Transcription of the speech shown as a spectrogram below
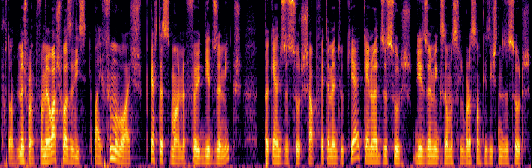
Portanto, mas pronto, foi-me abaixo por causa disso. E pá, fui-me abaixo, porque esta semana foi o Dia dos Amigos. Para quem é dos Açores sabe perfeitamente o que é. Quem não é dos Açores, Dia dos Amigos é uma celebração que existe nos Açores,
